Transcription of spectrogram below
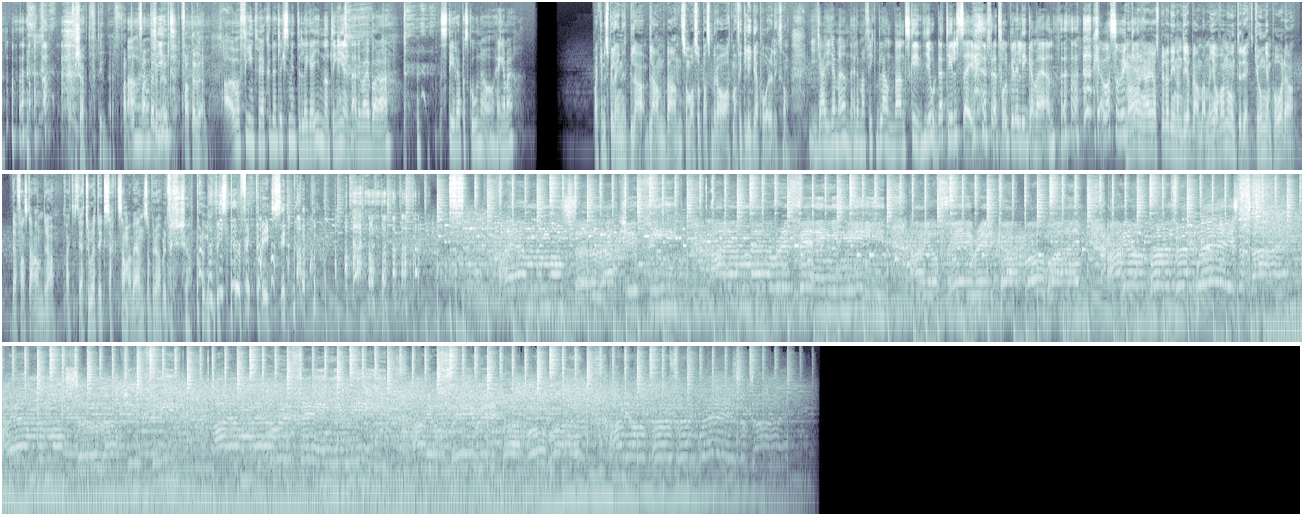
jag försökte få till det. Fattar, Ja, fattar, du den? fint. fattar du den? Ja, det var fint, men jag kunde liksom inte lägga in någonting i den där. Det var ju bara stirra på skorna och hänga med. Man kunde spela in ett bla, blandband som var så pass bra att man fick ligga på det. Liksom. Jajamän, eller man fick blandband gjorda till sig för att folk ville ligga med en. Det kan vara så mycket. Ja, ja, jag spelade in en del blandband, men jag var nog inte direkt kungen på det. Där fanns det andra faktiskt. Jag tror att det är exakt samma vän som för övrigt vill köpa den här This Perfect Daisy. I am the monster that you feed.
